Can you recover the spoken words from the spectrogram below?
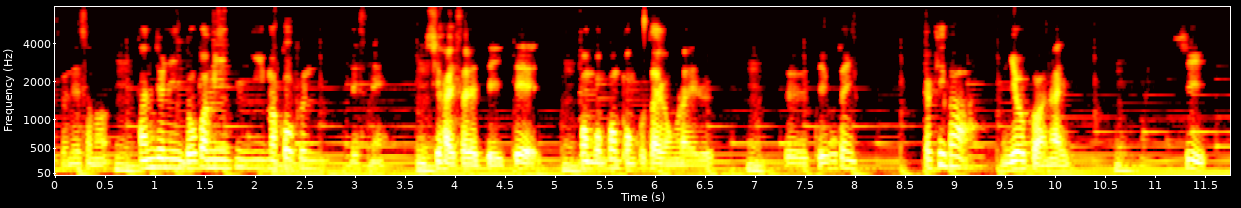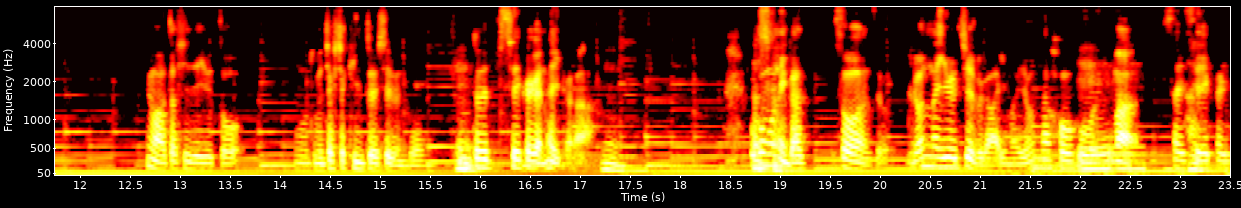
すよね。その、うん単純にドーパミンに、まあ、興奮ですね、うん支配されていて、うん。ポンポンポンポン答えがもらえる、うん。っていうことにだけが良くはない。し、今私で言うと、本当めちゃくちゃ筋トレしてるんで、筋トレって正解がないから、うん。僕もね確が、そうなんですよ。いろんな YouTube が今いろんな方法、えー。まあ、再生回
